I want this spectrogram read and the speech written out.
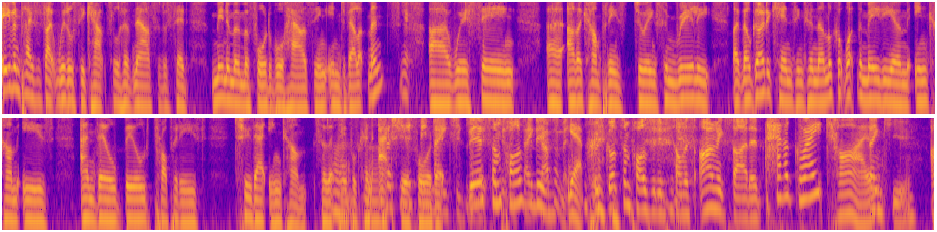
even places like Whittlesea Council have now sort of said minimum affordable housing in developments. Yeah. Uh, we're seeing uh, other companies doing some really, like they'll go to Kensington, they'll look at what the medium income is, and they'll build properties to that income so that oh, people can They actually should just be afford it. There's it some to the positives. government. Yeah. We've got some positives, Thomas. I'm excited. Have a great time. Thank you. I'm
